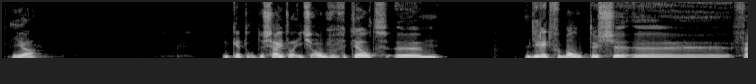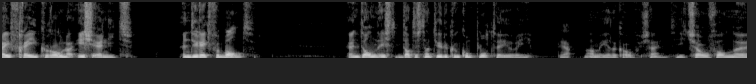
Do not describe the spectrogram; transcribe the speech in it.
Ja. Ik heb er op de site al iets over verteld. Ehm, direct verband tussen eh 5G en corona is er niet. Een direct verband. En dan is dat is natuurlijk een complottheorie. Ja. Laten we eerlijk over zijn. Het is niet zo van eh,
